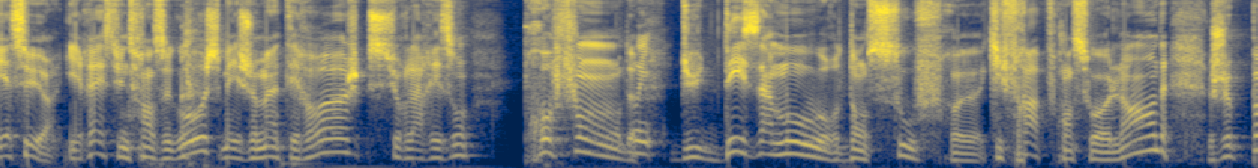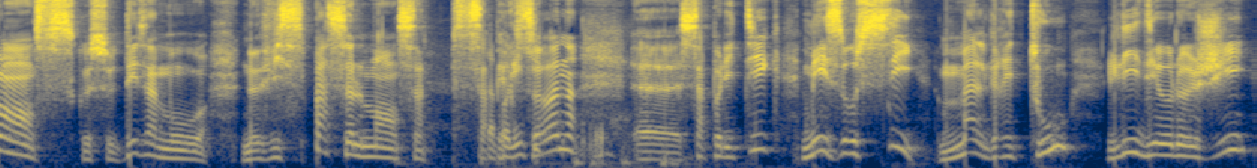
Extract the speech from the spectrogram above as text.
Bien sûr, il reste une France de gauche, mais je m'interroge sur la raison profonde du désamour dont souffre, qui frappe François Hollande, je pense que ce désamour ne vise pas seulement sa, personne, euh, sa politique, mais aussi, malgré tout, l'idéologie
